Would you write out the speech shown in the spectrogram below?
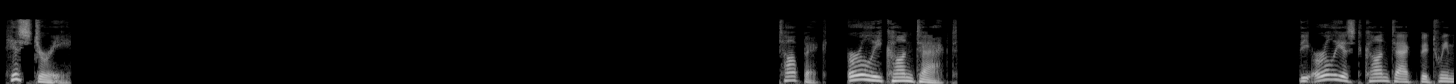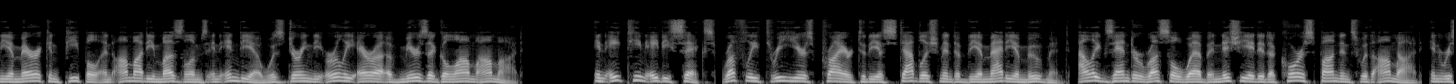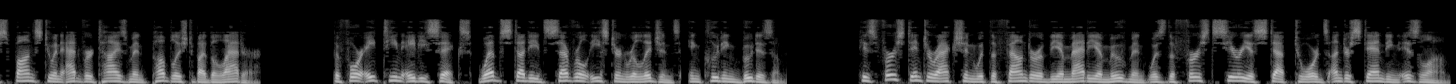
History Early contact The earliest contact between the American people and Ahmadi Muslims in India was during the early era of Mirza Ghulam Ahmad. In 1886, roughly three years prior to the establishment of the Ahmadiyya movement, Alexander Russell Webb initiated a correspondence with Ahmad, in response to an advertisement published by the latter. Before 1886, Webb studied several Eastern religions, including Buddhism. His first interaction with the founder of the Ahmadiyya movement was the first serious step towards understanding Islam.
